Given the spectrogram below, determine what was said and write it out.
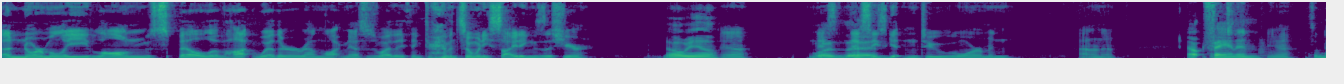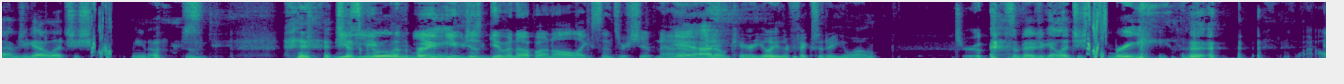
abnormally long spell of hot weather around Loch Ness is why they think they're having so many sightings this year. Oh yeah, Yeah. Ness? Nessie's getting too warm and I don't know. out fanning. Yeah. Sometimes you gotta let your shit, you know, just, just you- cool in the you- breeze. you've just given up on all like censorship now. yeah, I don't care. You'll either fix it or you won't. True. Sometimes you gotta let your breathe. Wow.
